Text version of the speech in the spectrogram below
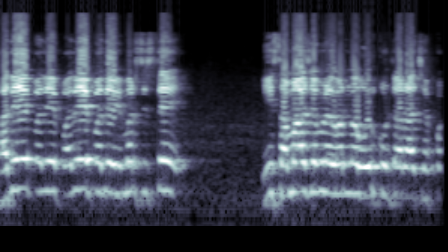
పదే పదే పదే పదే విమర్శిస్తే ఈ సమాజంలో ఎవరన్నా ఊరుకుంటారా చెప్పండి?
